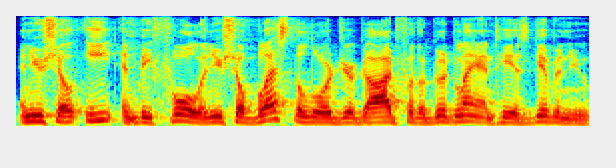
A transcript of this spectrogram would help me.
And you shall eat and be full, and you shall bless the Lord your God for the good land he has given you.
